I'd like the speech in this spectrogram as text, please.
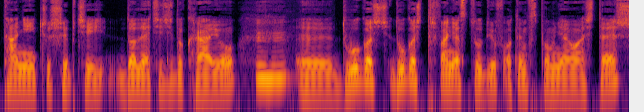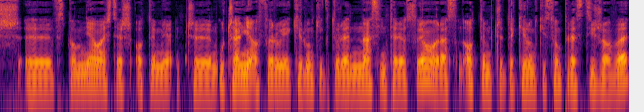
taniej czy szybciej dolecieć do kraju. Mhm. Y, długość, długość trwania studiów, o tym wspomniałaś też. Y, wspomniałaś też o tym, czy uczelnia oferuje kierunki, które nas interesują oraz o tym, czy te kierunki są prestiżowe.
